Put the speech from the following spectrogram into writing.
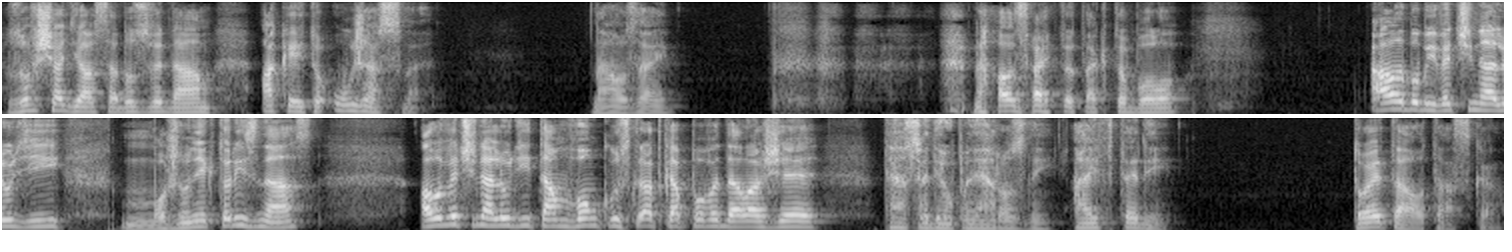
Zovšadiaľ sa dozvedám, aké je to úžasné. Naozaj. Naozaj to takto bolo. Alebo by väčšina ľudí, možno niektorí z nás, alebo väčšina ľudí tam vonku skrátka povedala, že ten svet je úplne hrozný. Aj vtedy. To je tá otázka.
